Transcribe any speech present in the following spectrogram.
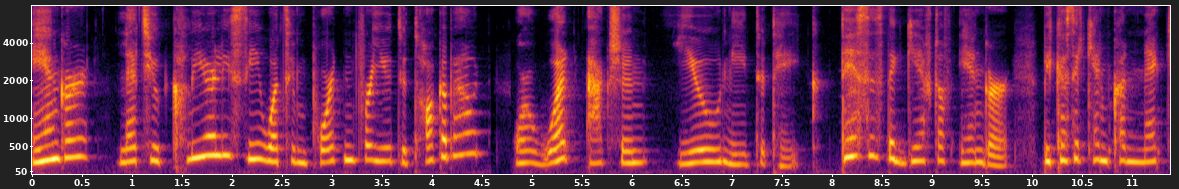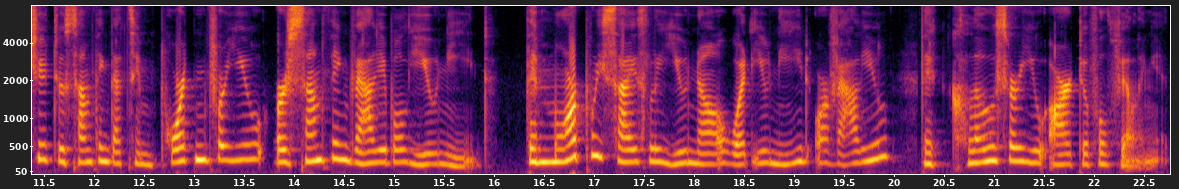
Anger lets you clearly see what's important for you to talk about or what action you need to take. This is the gift of anger because it can connect you to something that's important for you or something valuable you need. The more precisely you know what you need or value, the closer you are to fulfilling it.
